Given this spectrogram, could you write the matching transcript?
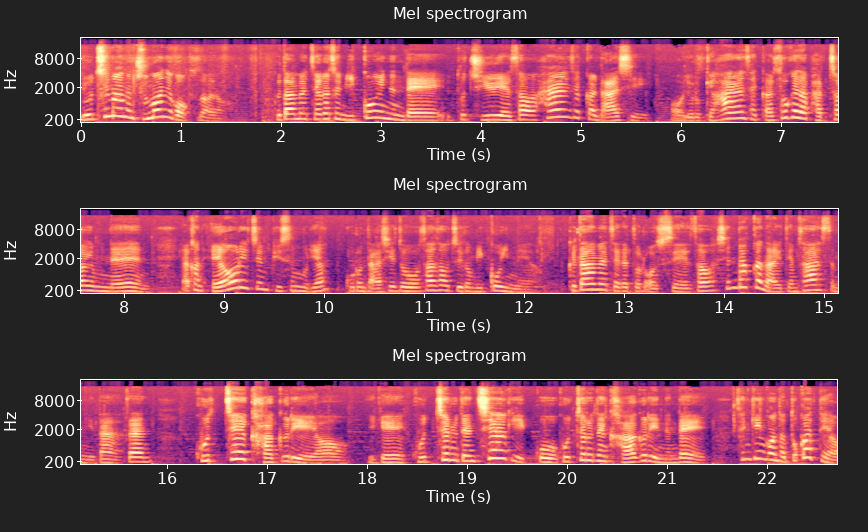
요 치마는 주머니가 없어요. 그 다음에 제가 지금 입고 있는데 또 주위에서 하얀 색깔 나시 어, 이렇게 하얀 색깔 속에다 받쳐 입는 약간 에어리즘 비스무리한 그런 나시도 사서 지금 입고 있네요. 그 다음에 제가 또 러쉬에서 신박한 아이템 사왔습니다. 짠! 고체 가글이에요. 이게 고체로 된 치약이 있고 고체로 된 가글이 있는데 생긴 건 다 똑같아요.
